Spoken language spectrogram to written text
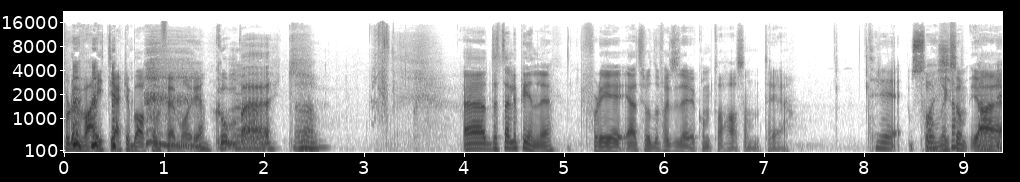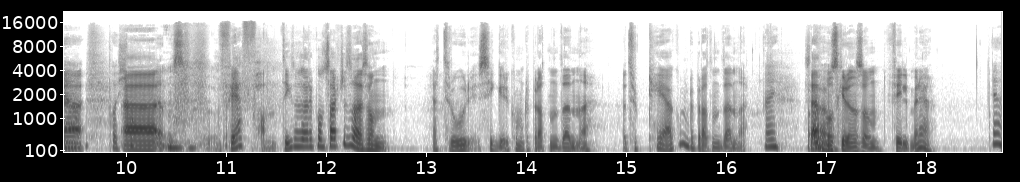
For du veit de er tilbake om fem år igjen. Come back! Uh, dette er litt pinlig, fordi jeg trodde faktisk dere kom til å ha sånn tre. Tre på Sånn, liksom. Ja, ja, ja. Eh, for jeg fant ikke noen konserter, så var jeg sånn Jeg tror Sigurd kommer til å prate om denne. Jeg tror Thea kommer til å prate om denne. Nei. Så jeg endte med å skrive noen sånne filmer, jeg. Ja.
